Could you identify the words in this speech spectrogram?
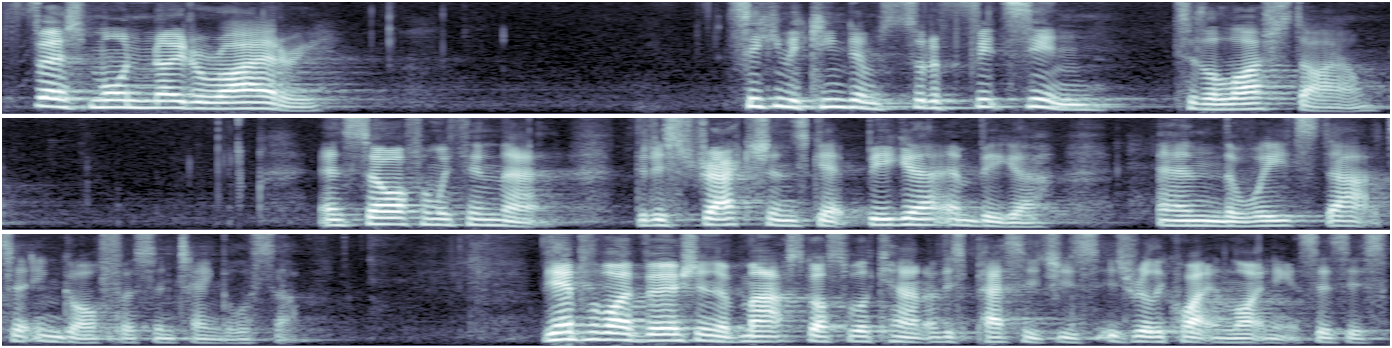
first more notoriety. Seeking the kingdom sort of fits in to the lifestyle. And so often within that, the distractions get bigger and bigger, and the weeds start to engulf us and tangle us up. The Amplified version of Mark's Gospel account of this passage is, is really quite enlightening. It says this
